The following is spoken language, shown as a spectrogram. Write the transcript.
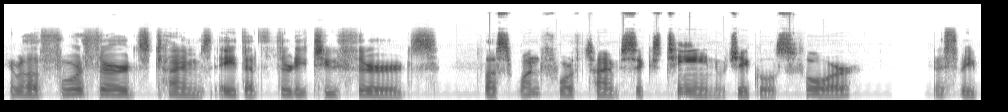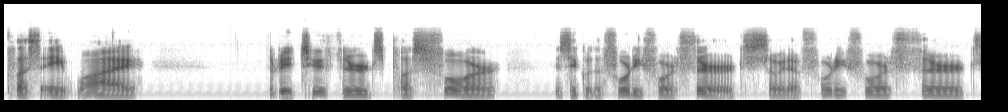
Here we'll have 4 thirds times 8, that's 32 thirds, plus 1 fourth times 16, which equals 4. And this would be plus 8y. 32 thirds plus 4 is equal to 44 thirds. So we'd have 44 thirds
